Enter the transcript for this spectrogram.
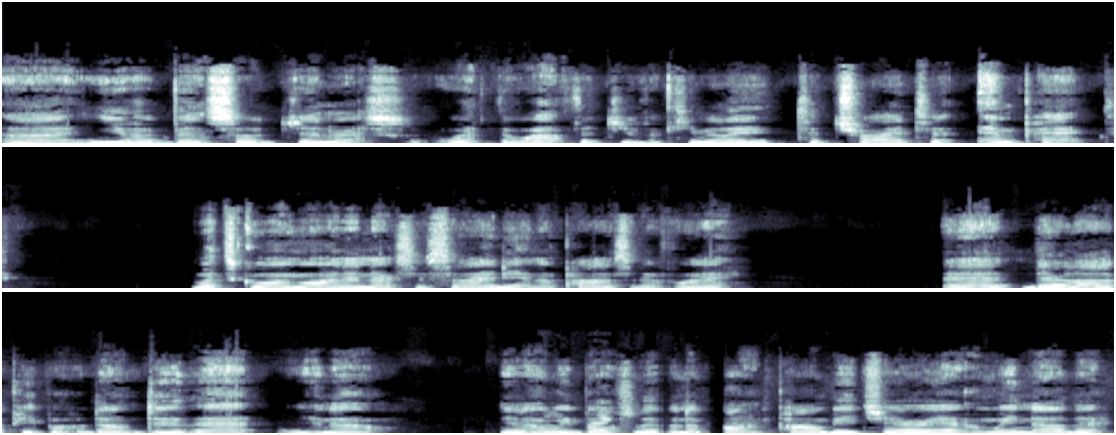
uh, you have been so generous with the wealth that you've accumulated to try to impact what's going on in our society in a positive way. And there are a lot of people who don't do that, you know. You know, we both live in the Palm Beach area, and we know there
